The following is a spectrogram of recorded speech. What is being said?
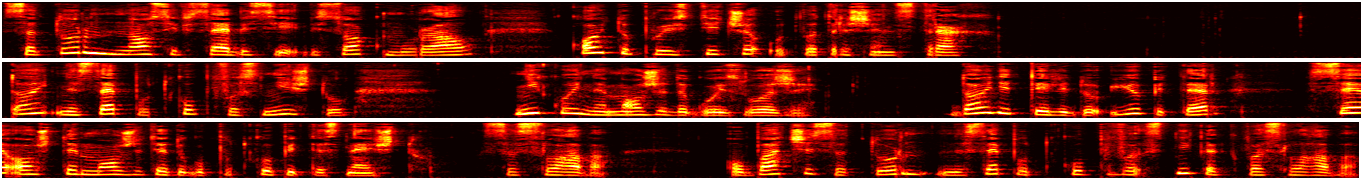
Сатурн носи в себе си висок морал, който проистича от вътрешен страх. Той не се подкупва с нищо, никой не може да го излъже. Дойдете ли до Юпитер, все още можете да го подкупите с нещо, с слава. Обаче Сатурн не се подкупва с никаква слава.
